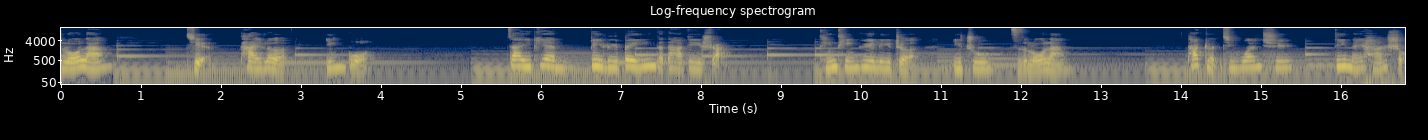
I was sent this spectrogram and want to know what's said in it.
罗兰，简·泰勒，英国。在一片碧绿背阴的大地上，亭亭玉立着一株紫罗兰。它梗茎弯曲，低眉含首，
